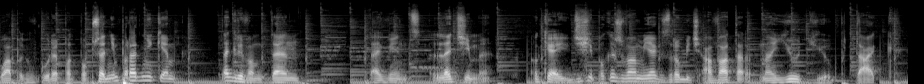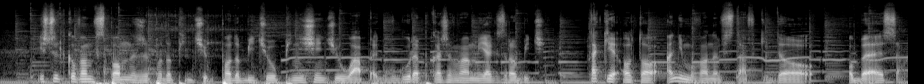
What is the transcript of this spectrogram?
łapek w górę pod poprzednim poradnikiem nagrywam ten. Tak więc lecimy. Ok, dzisiaj pokażę wam jak zrobić awatar na YouTube, tak? Jeszcze tylko wam wspomnę, że po dobiciu, po dobiciu 50 łapek w górę pokażę wam jak zrobić takie oto animowane wstawki do OBS-a.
